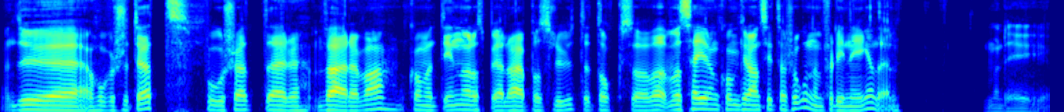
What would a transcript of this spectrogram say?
Men du, eh, HV71 fortsätter värva, kommit in några spelare här på slutet också. Vad, vad säger du om konkurrenssituationen för din egen del? Men det är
